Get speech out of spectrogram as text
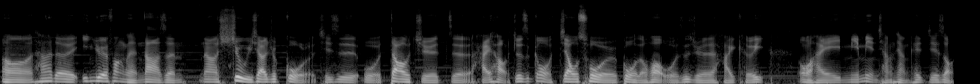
呃，他的音乐放得很大声，那咻一下就过了。其实我倒觉得还好，就是跟我交错而过的话，我是觉得还可以，我还勉勉强强可以接受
